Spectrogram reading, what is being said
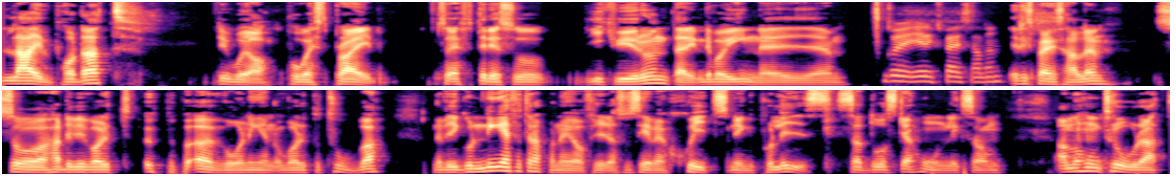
livepoddat, du och jag, på West Pride. Så efter det så gick vi ju runt där inne, det var ju inne i eh, Eriksbergshallen. Eriksbergshallen. Så hade vi varit uppe på övervåningen och varit på toa. när vi går ner för trapporna jag och Frida så ser vi en skitsnygg polis. Så då ska hon liksom Ja men hon tror att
